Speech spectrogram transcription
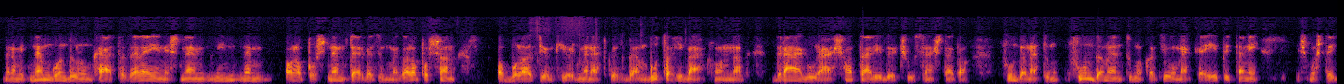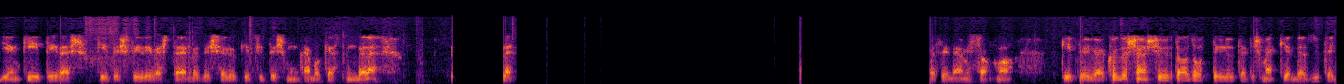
mert amit nem gondolunk át az elején, és nem, nem alapos, nem tervezünk meg alaposan, abból az jön ki, hogy menet közben buta hibák vannak, drágulás, határidőcsúszás, tehát a fundamentum, fundamentumokat jól meg kell építeni, és most egy ilyen két éves, két és fél éves tervezés előkészítés munkába kezdtünk bele. beszédelmi szakma képviselővel közösen, sőt az ott élőket is megkérdezzük egy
